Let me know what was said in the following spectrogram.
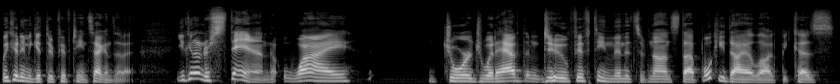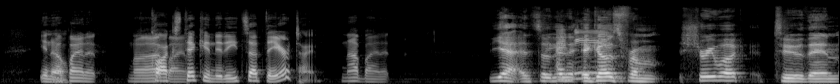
We couldn't even get through 15 seconds of it. You can understand why George would have them do 15 minutes of nonstop Wookiee dialogue because, you know, Not buying it. Not clock's buying ticking, it eats up the airtime. Not buying it. Yeah, and so then I it goes from Shyriiwook to then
